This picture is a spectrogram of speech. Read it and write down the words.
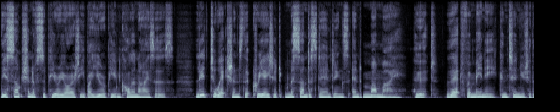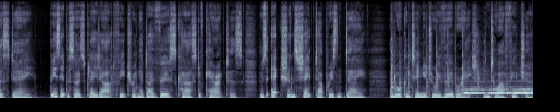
the assumption of superiority by European colonisers led to actions that created misunderstandings and mamae, hurt, that for many continue to this day. These episodes played out featuring a diverse cast of characters whose actions shaped our present day and will continue to reverberate into our future.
